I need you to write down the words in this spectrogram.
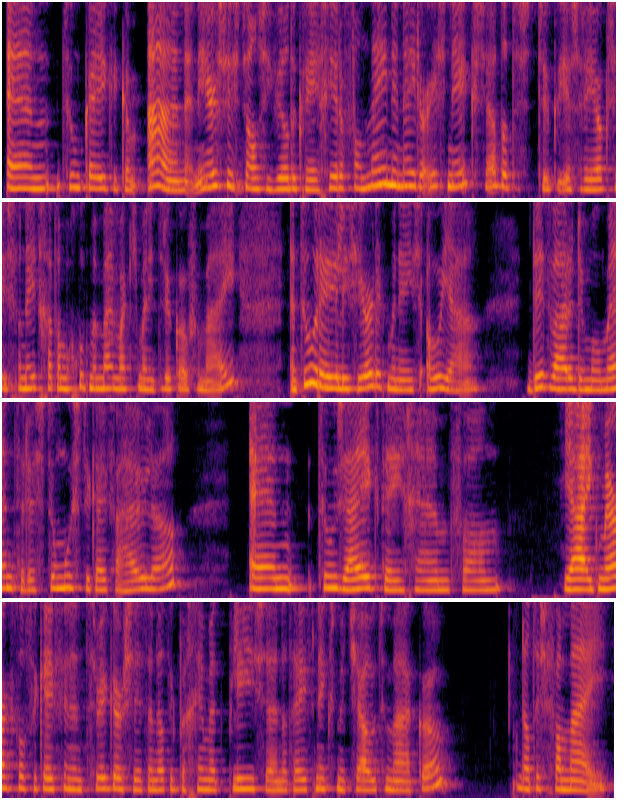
En toen keek ik hem aan. In eerste instantie wilde ik reageren van, nee, nee, nee, er is niks. Ja, dat is natuurlijk de eerste reactie van, nee, het gaat allemaal goed met mij, maak je maar niet druk over mij. En toen realiseerde ik me ineens, oh ja, dit waren de momenten. Dus toen moest ik even huilen. En toen zei ik tegen hem van, ja, ik merk dat ik even in een trigger zit en dat ik begin met pleasen. En dat heeft niks met jou te maken. Dat is van mij.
